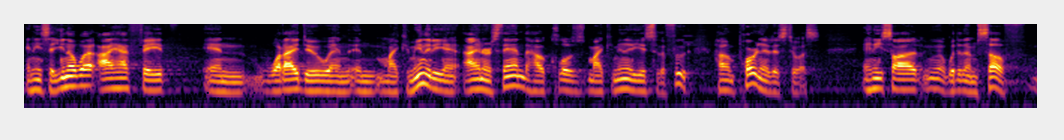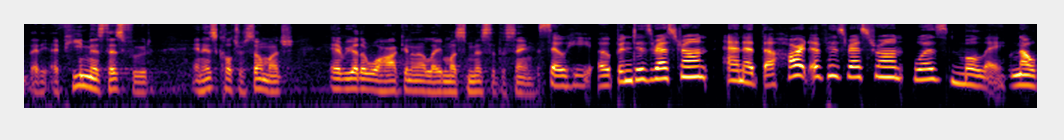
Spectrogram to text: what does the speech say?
And he said, you know what? I have faith in what I do and in my community, and I understand how close my community is to the food, how important it is to us. And he saw it you know, within himself that if he missed his food and his culture so much, every other Oaxacan in LA must miss it the same. So he opened his restaurant, and at the heart of his restaurant was mole. Now,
